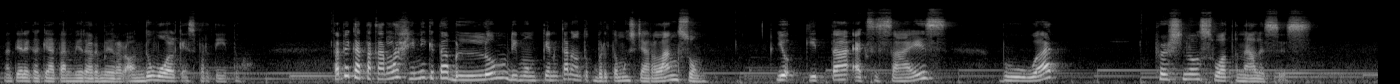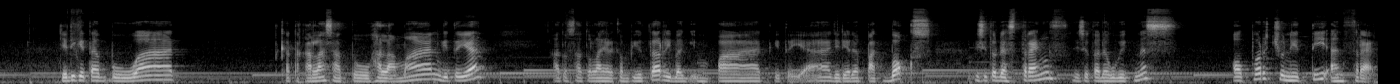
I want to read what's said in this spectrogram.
Nanti ada kegiatan mirror-mirror on the wall kayak seperti itu. Tapi katakanlah ini kita belum dimungkinkan untuk bertemu secara langsung. Yuk kita exercise buat personal SWOT analysis. Jadi kita buat katakanlah satu halaman gitu ya atau satu layar komputer dibagi empat gitu ya. Jadi ada empat box. Di situ ada strength, di situ ada weakness, opportunity, and threat.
